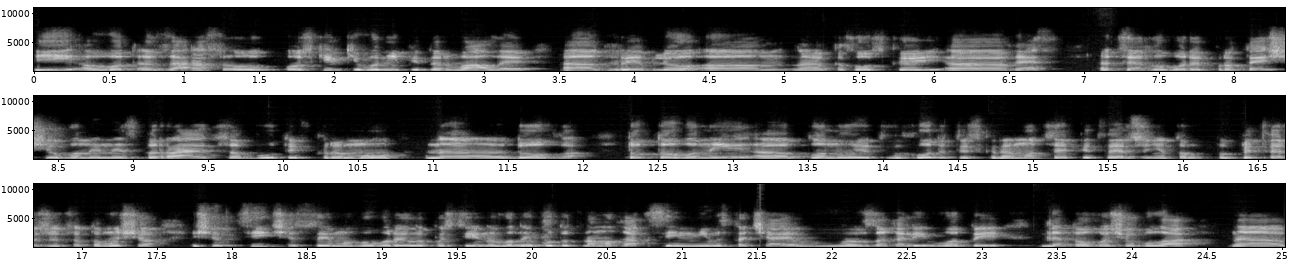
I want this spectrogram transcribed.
І от зараз, оскільки вони підірвали е, греблю е, е, Каховської ГЕС. Це говорить про те, що вони не збираються бути в Криму е, довго. Тобто вони е, планують виходити з Криму. Це підтвердження, тому підтверджується, тому що ще в ці часи ми говорили постійно. Вони будуть намагатися їм не вистачає взагалі води для того, щоб була. Е,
